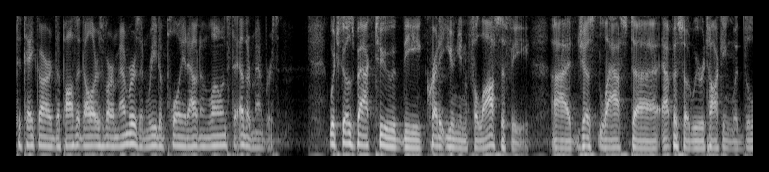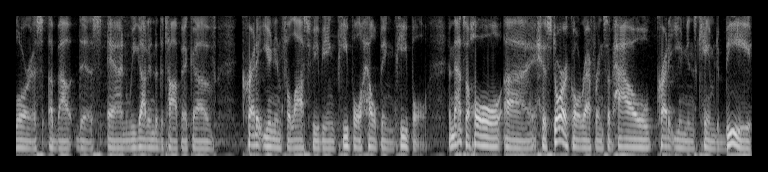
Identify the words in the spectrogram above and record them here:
to take our deposit dollars of our members and redeploy it out in loans to other members which goes back to the credit union philosophy. Uh, just last uh, episode, we were talking with Dolores about this, and we got into the topic of credit union philosophy being people helping people. And that's a whole uh, historical reference of how credit unions came to be,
